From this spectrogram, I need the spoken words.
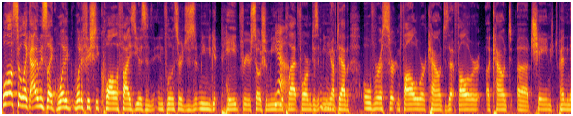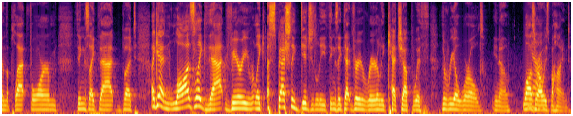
Well, also, like I was like, what what officially qualifies you as an influencer? Does it mean you get paid for your social media Yeah. Mm-hmm. platform? Does it mean you have to have over a certain follower count? Does that follower account uh, change depending on the platform? Things like that. But again, laws like that very like, especially digitally, things like that very rarely catch up with the real world. You know, laws are always behind.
